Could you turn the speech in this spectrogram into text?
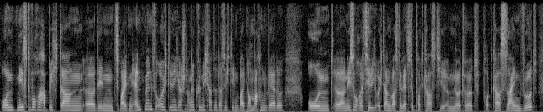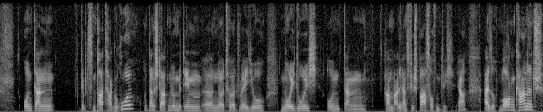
Und nächste Woche habe ich dann äh, den zweiten Ant-Man für euch, den ich ja schon angekündigt hatte, dass ich den bald noch machen werde. Und äh, nächste Woche erzähle ich euch dann, was der letzte Podcast hier im Nerdhurt Podcast sein wird. Und dann gibt es ein paar Tage Ruhe und dann starten wir mit dem äh, Nerdhurt Radio neu durch und dann haben wir alle ganz viel Spaß hoffentlich. Ja? Also morgen Carnage,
